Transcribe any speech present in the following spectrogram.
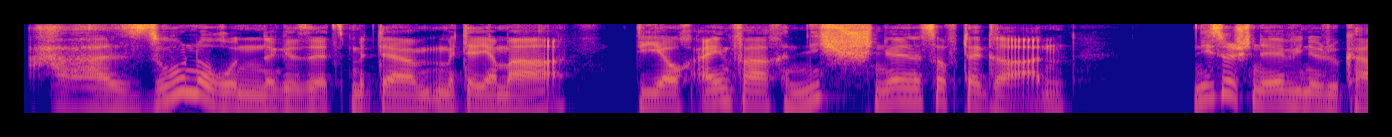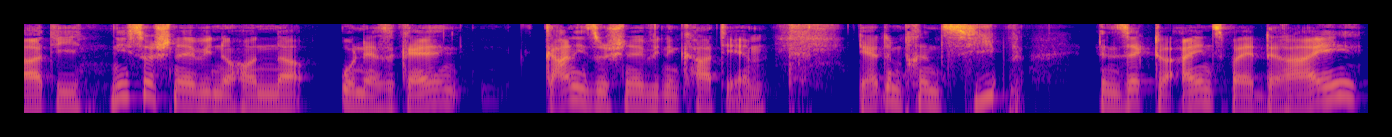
Aber so eine Runde gesetzt mit der, mit der Yamaha, die auch einfach nicht schnell ist auf der Geraden. Nicht so schnell wie eine Ducati, nicht so schnell wie eine Honda und er ist gar nicht so schnell wie eine KTM. Der hat im Prinzip in Sektor 1, 2, 3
